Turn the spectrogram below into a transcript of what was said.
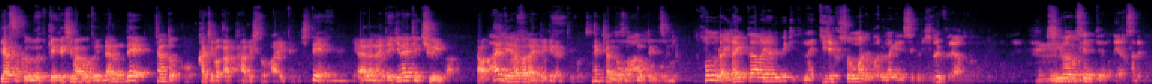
安く受けてしまうことになるんで、ちゃんとこう、価値分かってはる人を相手にして、やらないといけないという注意は、あえて選ばないといけないということですね。ちゃんとそのコンテンツに。本来ライターがやるべきでないディレクションまで丸投げにしてくるひどいクライアントとかもいるので、キーワード選定までやらされると。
